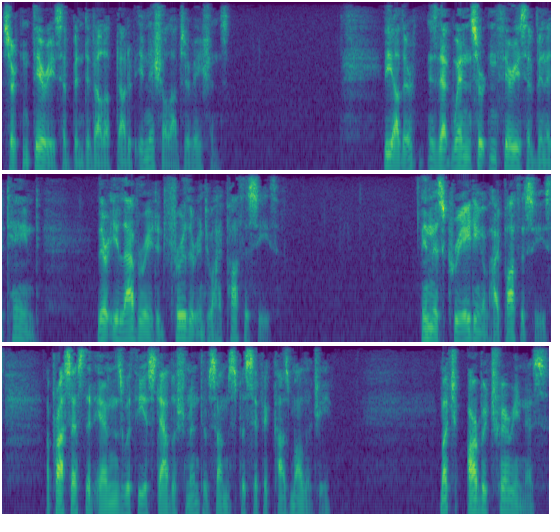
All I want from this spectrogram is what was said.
Certain theories have been developed out of initial observations. The other is that when certain theories have been attained, they're elaborated further into hypotheses. In this creating of hypotheses, a process that ends with the establishment of some specific cosmology, much arbitrariness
